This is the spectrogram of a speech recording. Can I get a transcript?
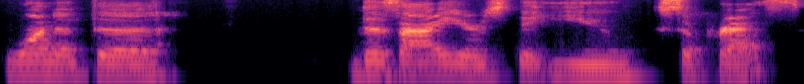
one of the desires that you suppress.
